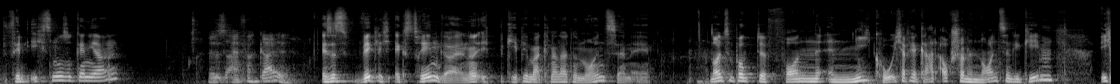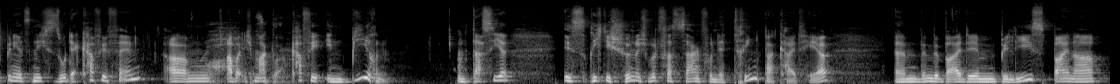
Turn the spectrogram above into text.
finde ich es nur so genial. Das ist einfach geil. Es ist wirklich extrem geil. Ne? Ich gebe hier mal knallhart eine 19, ey. 19 Punkte von Nico. Ich habe ja gerade auch schon eine 19 gegeben. Ich bin jetzt nicht so der Kaffee-Fan, ähm, aber ich mag super. Kaffee in Bieren. Und das hier ist richtig schön. Ich würde fast sagen, von der Trinkbarkeit her, ähm, wenn wir bei dem Belize bei einer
